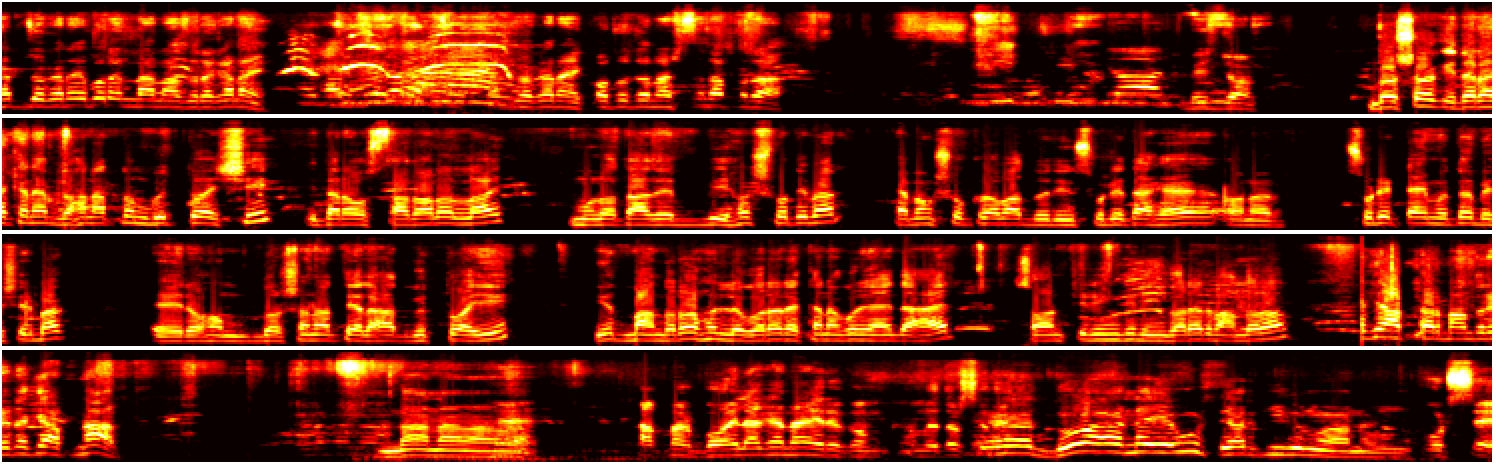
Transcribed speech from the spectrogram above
হাত জোগানায় বলেন না নাজরা গানায় জোগানায় কতজন আসছেন আপনারা? বিশ জন। দর্শক ইদারা এখানে ধনাত্মন গুরুত্ব আসছি ইদারা ওস্তাদ লয় মূলত আজ বৃহস্পতিবার এবং শুক্রবার দুই দিন ছুটি থাকে ওনার ছুটির টাইম হতে বেশিরভাগ। এইরকম দর্শনার্থী এলাহাত গুরুত্ব আই ঈদ বান্দর হইল ঘরের এখানে করে যাই দেখায় সন টিরিং টিরিং ঘরের বান্দর কি আপনার বান্দর? এটা কি আপনার? না না না হ্যাঁ। আপনার ভয় লাগে না এরকম কামড়ে ধরছে? দোয়া নাই উঠছে আর কি করব উঠছে।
